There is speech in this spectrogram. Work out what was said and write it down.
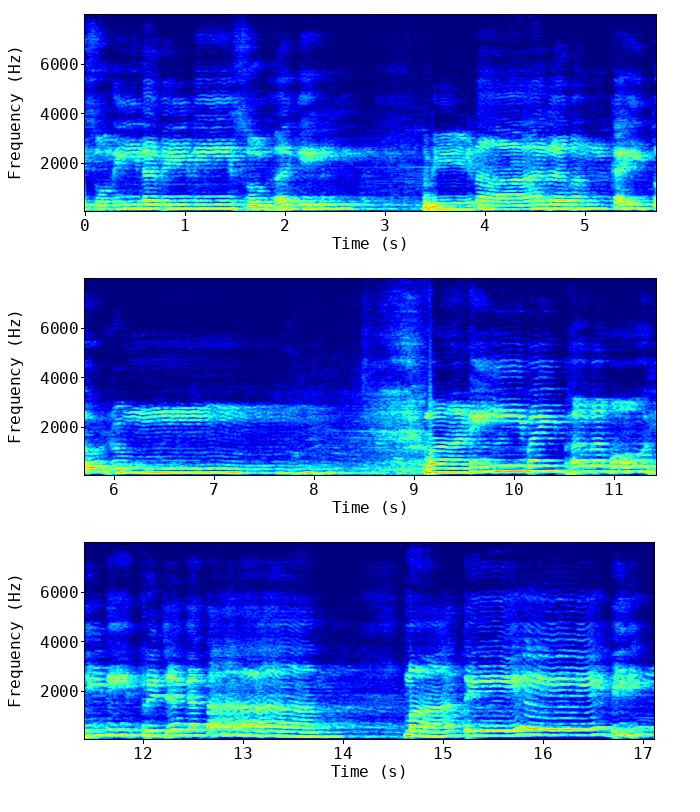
സുനീലവേണി സുഭഗി വീണാരവം കൈത്തൊഴും വാണീ വൈഭവമോഹിനി ത്രിജഗതാ മാതേ ബിരിഞ്ഞ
